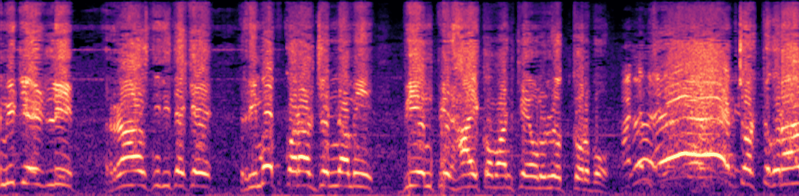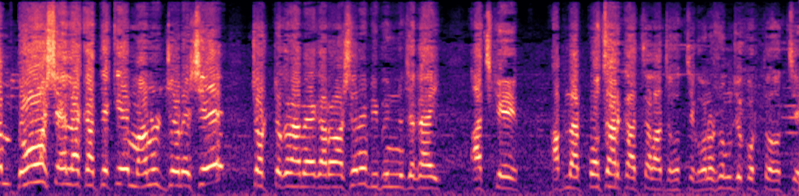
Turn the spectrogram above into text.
ইমিডিয়েটলি রাজনীতি থেকে রিমুভ করার জন্য আমি বিএনপির হাই কমান্ডকে অনুরোধ করব। চট্টগ্রাম দশ এলাকা থেকে মানুষজন এসে চট্টগ্রাম এগারো আসনে বিভিন্ন জায়গায় আজকে আপনার প্রচার কাজ চালাতে হচ্ছে, গণসংযোগ করতে হচ্ছে।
